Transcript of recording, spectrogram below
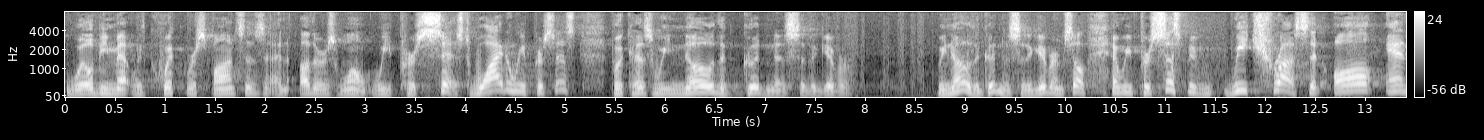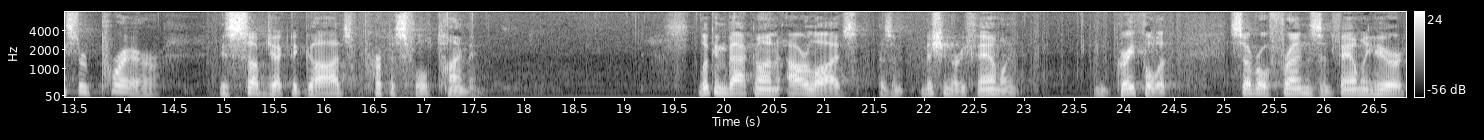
will be met with quick responses and others won't. We persist. Why do we persist? Because we know the goodness of the giver. We know the goodness of the giver himself. And we persist. We trust that all answered prayer is subject to God's purposeful timing. Looking back on our lives as a missionary family, I'm grateful that several friends and family here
